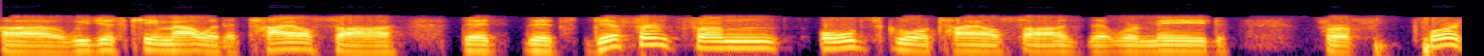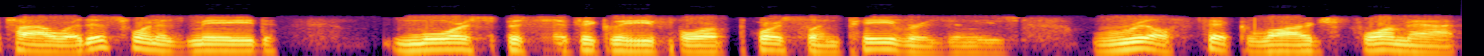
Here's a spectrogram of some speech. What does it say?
uh, we just came out with a tile saw that that's different from old school tile saws that were made for floor tile, where this one is made more specifically for porcelain pavers in these real thick, large format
